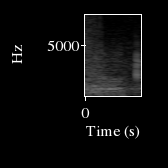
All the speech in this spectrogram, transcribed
Yeah.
